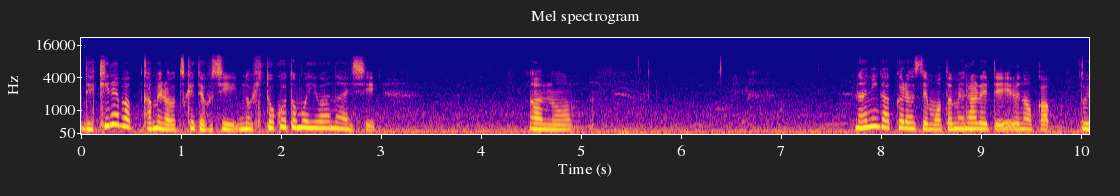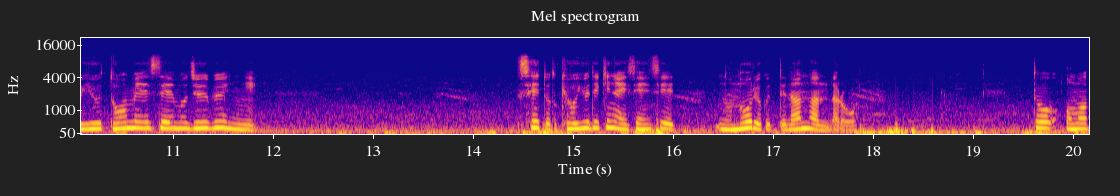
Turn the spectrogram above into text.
できればカメラをつけてほしいの一言も言わないしあの何がクラスで求められているのかという透明性も十分に生徒と共有できない先生の能力って何なんだろう？と思っ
